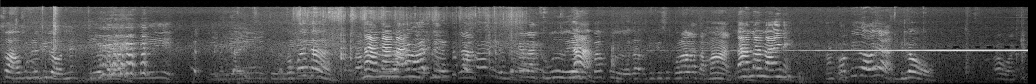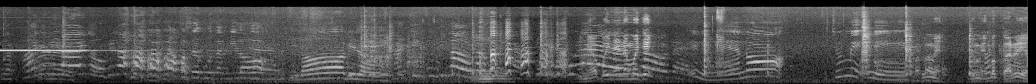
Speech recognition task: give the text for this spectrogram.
Kau sebelah bilon ni. Apa kan? Nah, nah, nah ini. Kan aku ya apa nak pergi sekolah lah tamat. Nah, nah, nah ini. Oh bilo ya? Bilo. Apa sebutan bilo? Bilo, bilo. Hmm. Ini apa ini nama cik? Ini neno. Cumi ini. Tumek. Tumek bakar ya.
